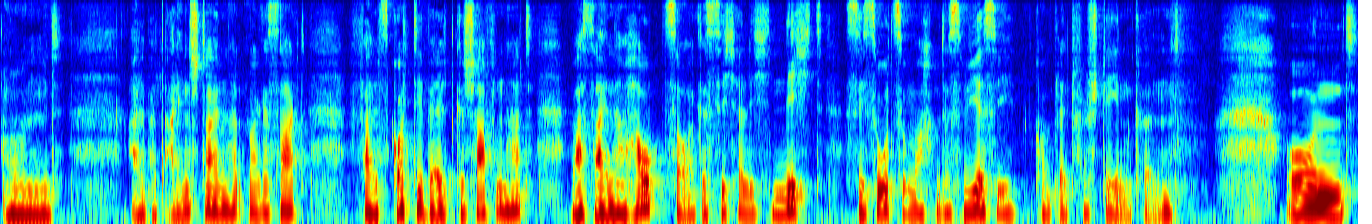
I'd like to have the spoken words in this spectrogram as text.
Und Albert Einstein hat mal gesagt, falls Gott die Welt geschaffen hat, war seine Hauptsorge sicherlich nicht, sie so zu machen, dass wir sie komplett verstehen können. Und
